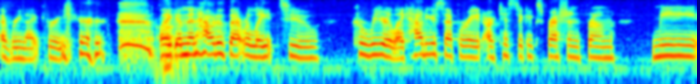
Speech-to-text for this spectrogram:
every night for a year? Like and then how does that relate to career? Like how do you separate artistic expression from me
